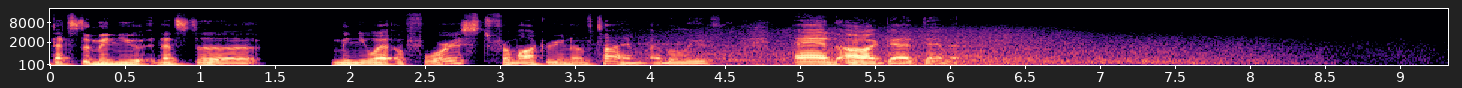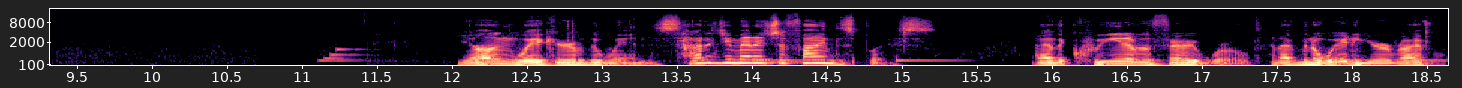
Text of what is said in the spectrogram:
that's the menu. That's the Minuet of Forest from Ocarina of Time, I believe. And, ah, oh, god damn it. Young Waker of the Winds, how did you manage to find this place? I am the Queen of the Fairy World, and I've been awaiting your arrival.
